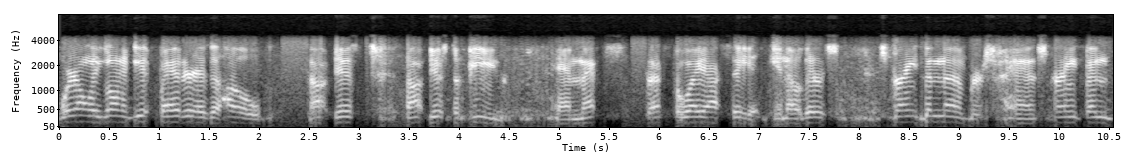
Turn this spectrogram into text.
we're only going to get better as a whole, not just not just a few, and that's that's the way I see it. You know, there's strength in numbers and strength in,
